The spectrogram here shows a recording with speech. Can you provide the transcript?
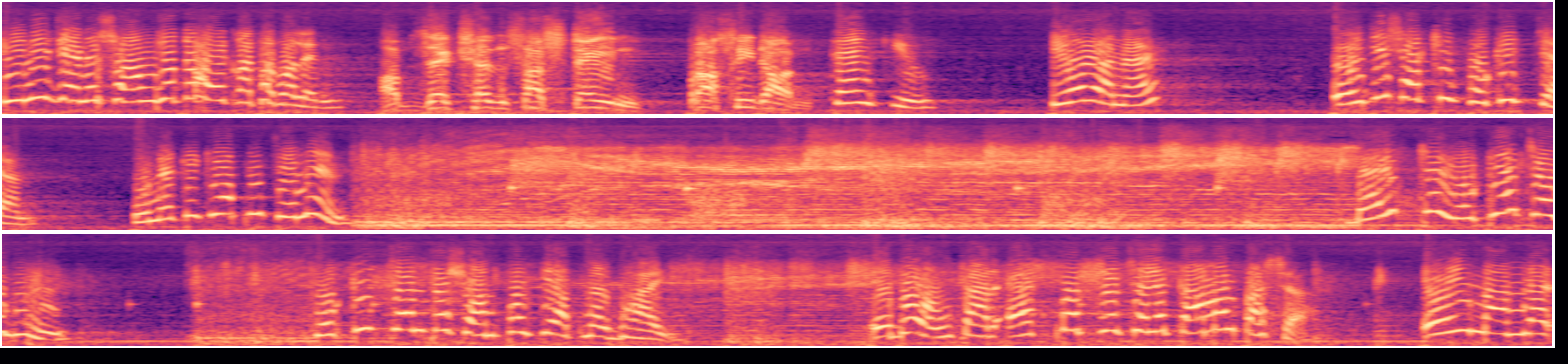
তিনি যেন সংযত হয়ে কথা বলেন। Objection sustain proceed on thank you your honour ওই যে সাক্ষী ফকির চান ওনাকে কি আপনি চেনেন? ব্যারিস্টার চৌধুরী ফকির চান তার সম্পর্কে আপনার ভাই এবং তার একমাত্র ছেলে কামাল পাশা, এই মামলার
